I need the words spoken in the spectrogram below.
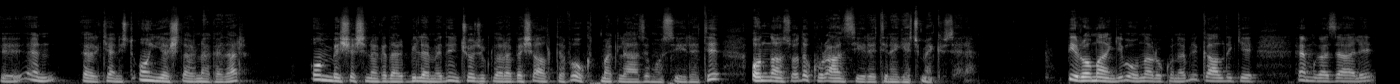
e, en erken işte 10 yaşlarına kadar 15 yaşına kadar bilemedin çocuklara 5-6 defa okutmak lazım o sireti. Ondan sonra da Kur'an siretine geçmek üzere. Bir roman gibi onlar okunabilir. Kaldı ki hem Gazali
